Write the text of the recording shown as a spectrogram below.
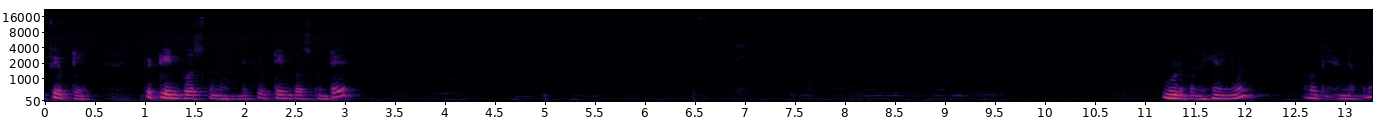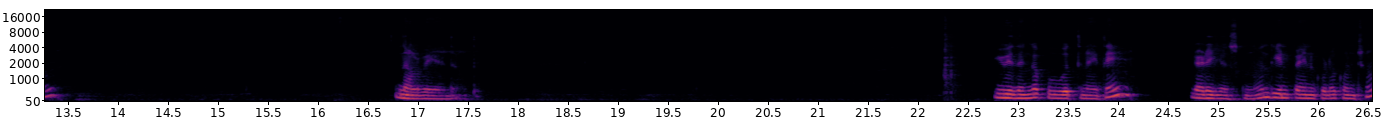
ఫిఫ్టీన్. ఫిఫ్టీన్ పోసుకున్నామండి. ఫిఫ్టీన్ పోసుకుంటే మూడు పదిహేను అవుతాయండి అప్పుడు. నలభై ఐదు అవుతాయి. ఈ విధంగా పువ్వొత్తునైతే రెడీ చేసుకుందాం. దీనిపైన కూడా కొంచెం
